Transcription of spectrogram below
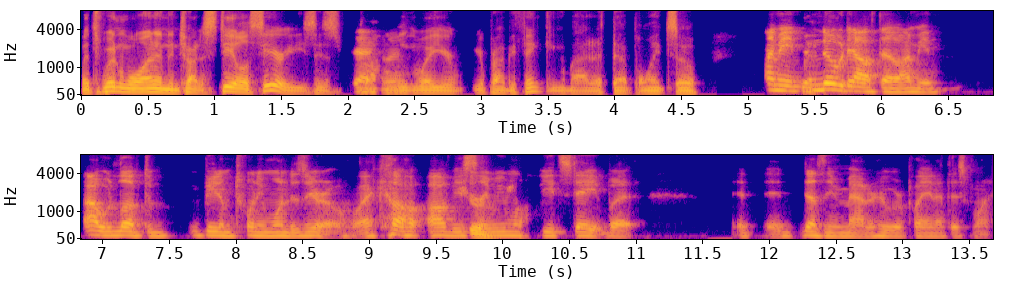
let's win one and then try to steal a series is Exactly. probably the way you're you're probably thinking about it at that point. So I mean, Yeah. no doubt though. I mean, I would love to beat them 21 to 0. Like obviously Sure. we won't beat state, but it, it doesn't even matter who we're playing at this point.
